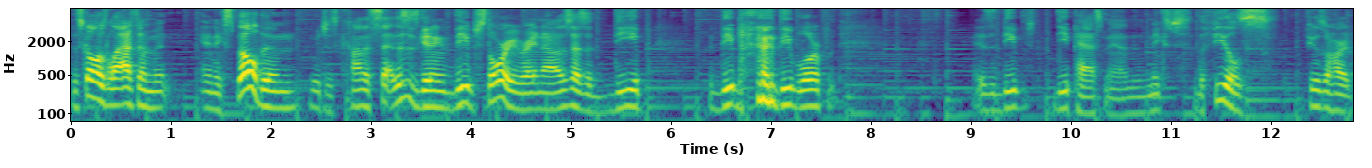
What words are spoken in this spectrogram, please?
The scholars laughed at him and expelled him, which is kind of sad. This is getting a deep story right now. This has a deep, deep, deep lore. It's a deep, deep past, man. It makes the feels, feels are hard.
